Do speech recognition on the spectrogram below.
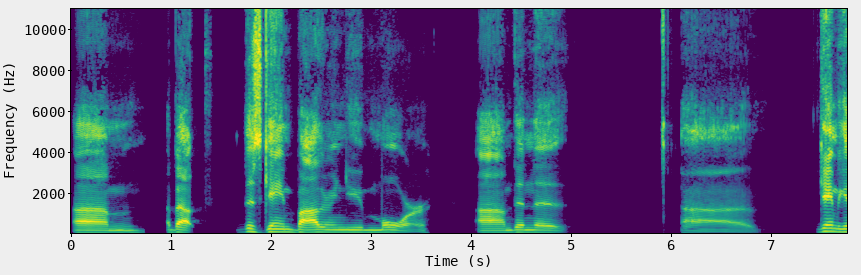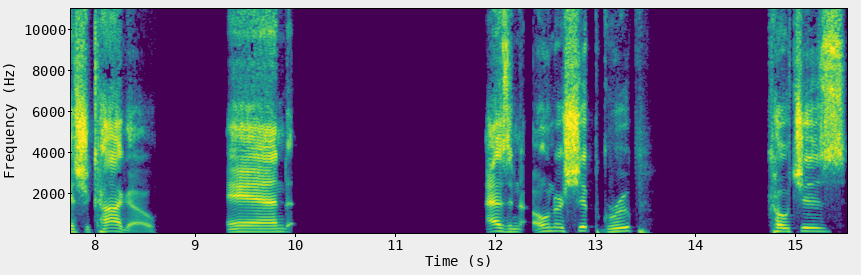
um, about this game bothering you more um, than the uh, game against Chicago. And as an ownership group, coaches,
